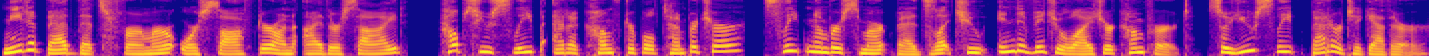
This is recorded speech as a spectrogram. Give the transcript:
Need a bed that's firmer or softer on either side? Helps you sleep at a comfortable temperature? Sleep Number Smart Beds let you individualize your comfort so you sleep better together.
